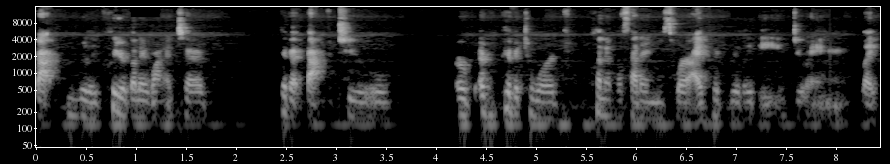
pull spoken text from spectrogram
got really clear that I wanted to pivot back to or pivot toward clinical settings where I could really be doing like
